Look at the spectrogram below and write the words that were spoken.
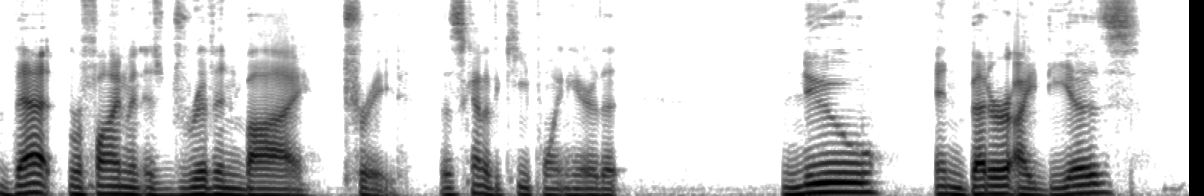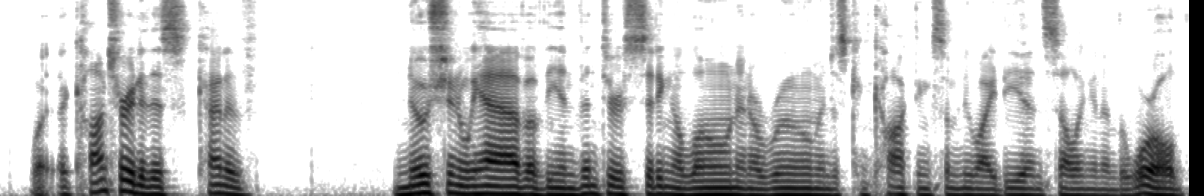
that refinement is driven by trade. This is kind of the key point here that new and better ideas, uh, contrary to this kind of notion we have of the inventor sitting alone in a room and just concocting some new idea and selling it into the world.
